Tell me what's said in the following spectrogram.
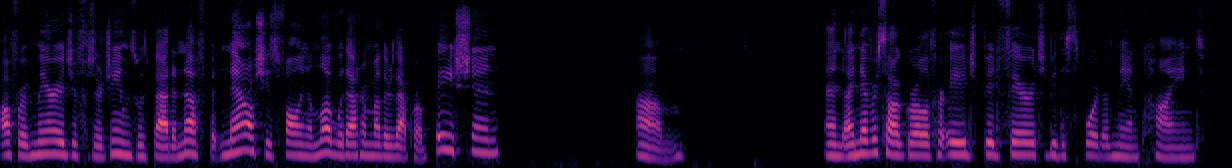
offer of marriage if Sir James was bad enough, but now she's falling in love without her mother's approbation. Um, and I never saw a girl of her age bid fair to be the sport of mankind.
